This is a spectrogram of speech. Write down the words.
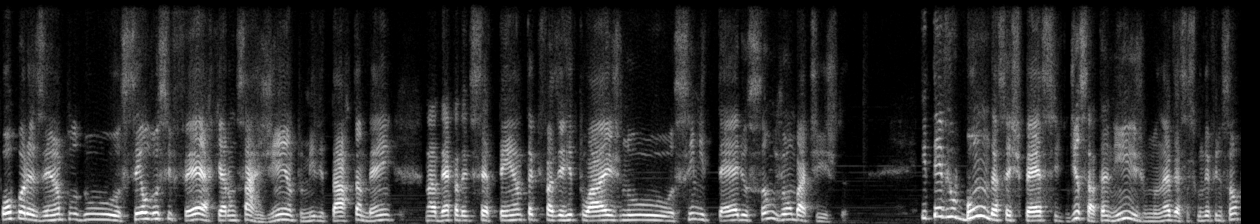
ou, por exemplo, do seu Lucifer, que era um sargento militar também, na década de 70, que fazia rituais no cemitério São João Batista. E teve o boom dessa espécie de satanismo, né, dessa segunda definição,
